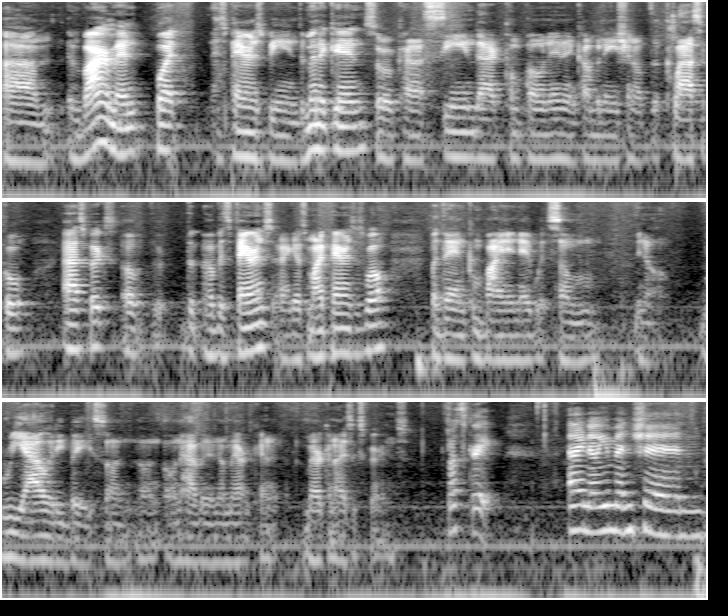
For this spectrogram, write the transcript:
um, environment, but his parents being Dominican, so kind of seeing that component and combination of the classical aspects of the, of his parents, I guess my parents as well, but then combining it with some, you know, reality based on, on, on having an American Americanized experience. That's great. And I know you mentioned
